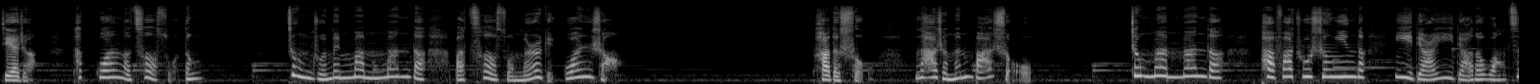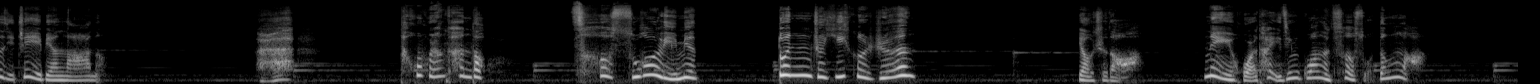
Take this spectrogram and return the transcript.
接着他关了厕所灯，正准备慢慢的把厕所门给关上。他的手拉着门把手，正慢慢的怕发出声音的，一点一点的往自己这边拉呢。哎，他忽然看到厕所里面蹲着一个人。要知道啊，那会儿他已经关了厕所灯了，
